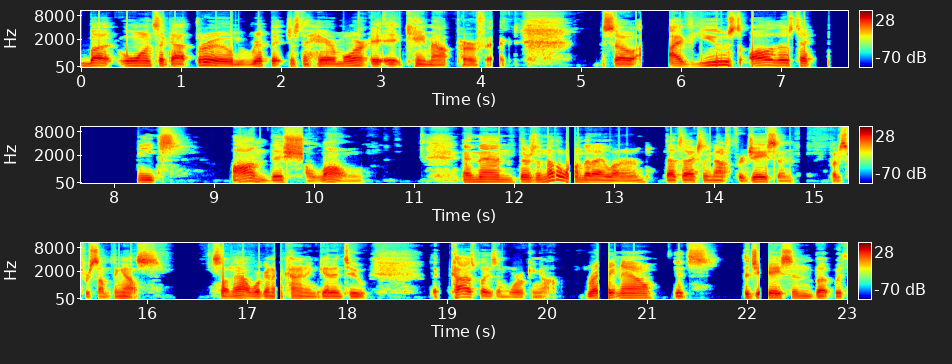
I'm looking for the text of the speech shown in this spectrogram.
but once it got through, you rip it just a hair more, it, it came out perfect. So I've used all of those techniques on this alone. And then there's another one that I learned that's actually not for Jason, but it's for something else. So now we're going to kind of get into the cosplays I'm working on. Right now, it's the Jason, but with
